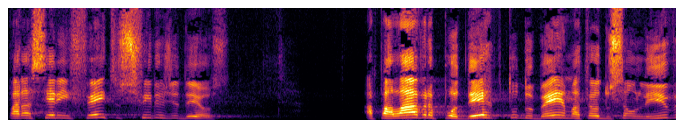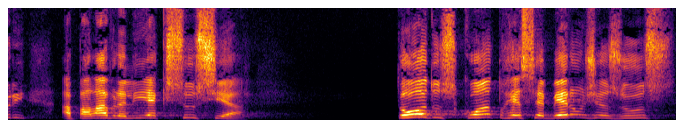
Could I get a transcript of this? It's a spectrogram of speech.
Para serem feitos filhos de Deus. A palavra poder, tudo bem, é uma tradução livre, a palavra ali é exúcia. Todos quanto receberam Jesus,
